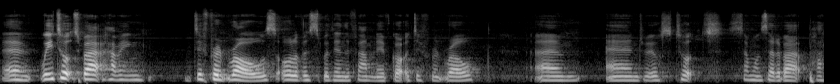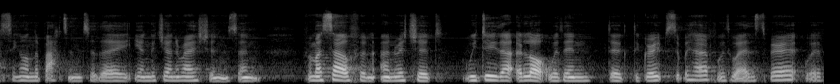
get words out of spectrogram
Um, we talked about having different roles. All of us within the family have got a different role. Um, and we also talked, someone said about passing on the baton to the younger generations. And for myself and, and Richard, we do that a lot within the, the groups that we have with Where the Spirit. We're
